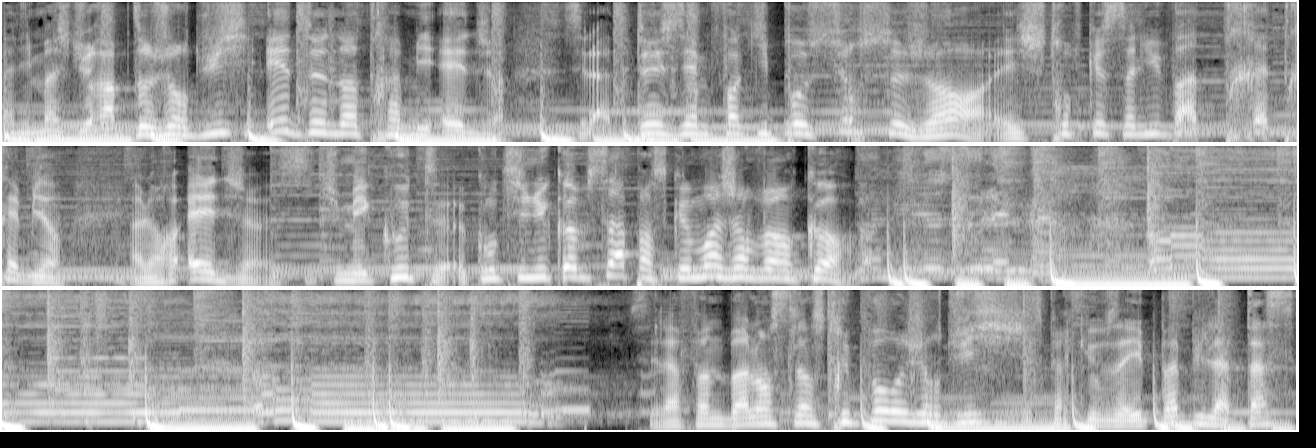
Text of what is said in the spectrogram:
à l'image du rap d'aujourd'hui et de notre ami Edge. C'est la deuxième fois qu'il pose sur ce genre et je trouve que ça lui va très très bien. Alors Edge, si tu m'écoutes, continue comme ça parce que moi j'en veux encore. C'est la fin de Balance l'Instru pour aujourd'hui. J'espère que vous n'avez pas bu la tasse.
